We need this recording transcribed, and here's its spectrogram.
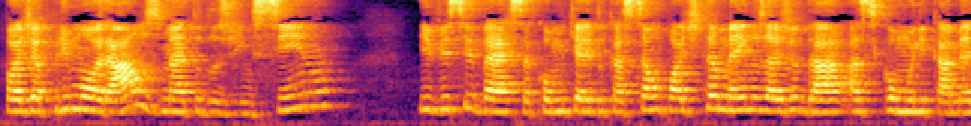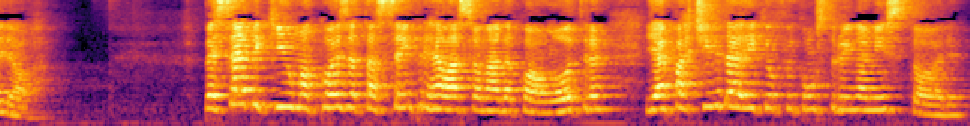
pode aprimorar os métodos de ensino e vice-versa, como que a educação pode também nos ajudar a se comunicar melhor. Percebe que uma coisa está sempre relacionada com a outra e é a partir daí que eu fui construindo a minha história.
